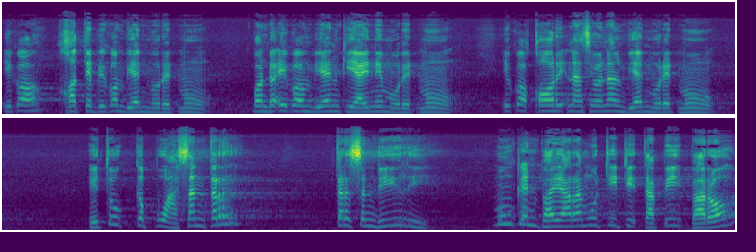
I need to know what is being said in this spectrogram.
Iko khotib iko mbiyen muridmu. Pondok iko kiai ini muridmu. Iko korik nasional mbiyen muridmu. Itu kepuasan ter tersendiri. Mungkin bayaranmu didik tapi baro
